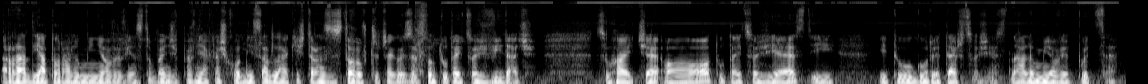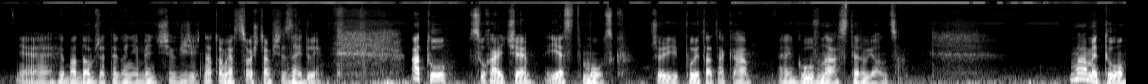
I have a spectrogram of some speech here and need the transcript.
radiator aluminiowy, więc to będzie pewnie jakaś chłodnica dla jakichś tranzystorów czy czegoś. Zresztą tutaj coś widać. Słuchajcie, o, tutaj coś jest i, i tu u góry też coś jest na aluminiowej płytce. Nie, chyba dobrze tego nie będziecie widzieć. Natomiast coś tam się znajduje. A tu, słuchajcie, jest mózg, czyli płyta taka e, główna sterująca. Mamy tu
